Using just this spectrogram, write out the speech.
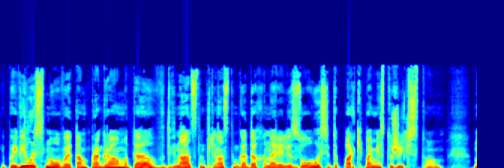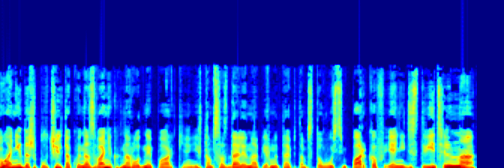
И появилась новая там программа, да, в 2012-2013 годах она реализовывалась, это парки по месту жительства. Ну, они даже получили такое название, как народные парки. Их там создали на первом этапе там 108 парков, и они действительно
